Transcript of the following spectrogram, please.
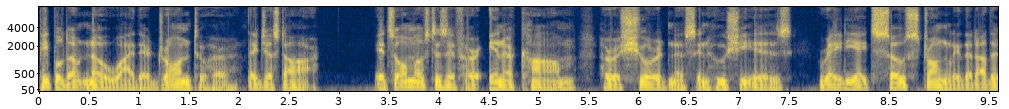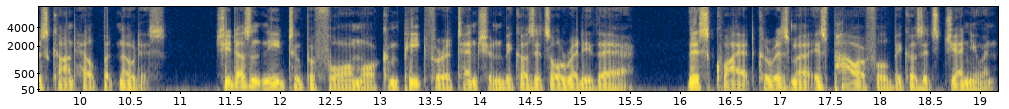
People don't know why they're drawn to her, they just are. It's almost as if her inner calm, her assuredness in who she is, radiates so strongly that others can't help but notice. She doesn't need to perform or compete for attention because it's already there. This quiet charisma is powerful because it's genuine.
